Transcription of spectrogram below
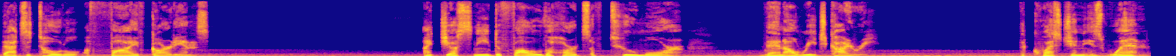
That's a total of five Guardians. I just need to follow the hearts of two more. Then I'll reach Kairi. The question is when.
